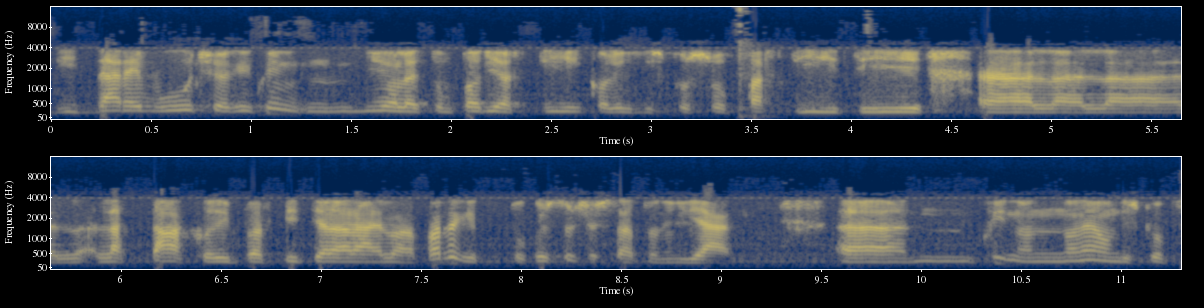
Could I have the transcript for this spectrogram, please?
di dare voce, perché qui io ho letto un po' di articoli, il discorso partiti, eh, l'attacco dei partiti alla RAI, allora, a parte che tutto questo c'è stato negli anni, eh, qui non, non, è un discorso,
